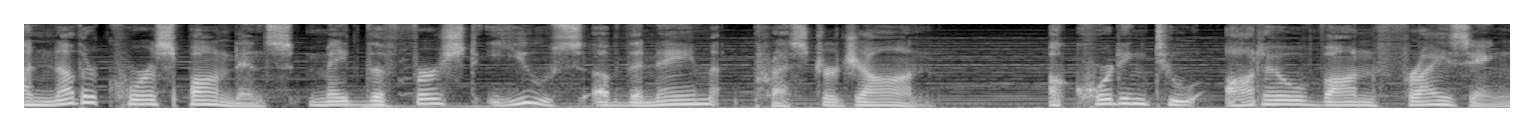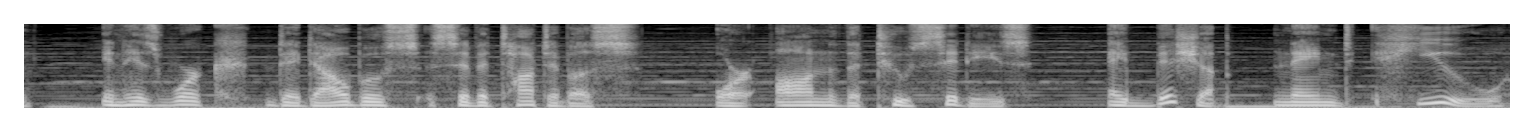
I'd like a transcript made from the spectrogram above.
another correspondence made the first use of the name Prester John. According to Otto von Freising, in his work De Duabus Civitatibus, or On the Two Cities, a bishop named Hugh,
